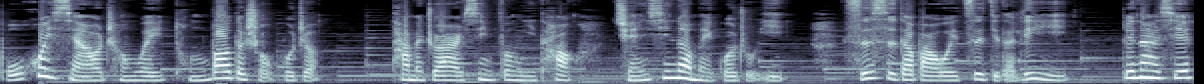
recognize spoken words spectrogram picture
不会想要成为同胞的守护者，他们转而信奉一套全新的美国主义，死死地保卫自己的利益。对那些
